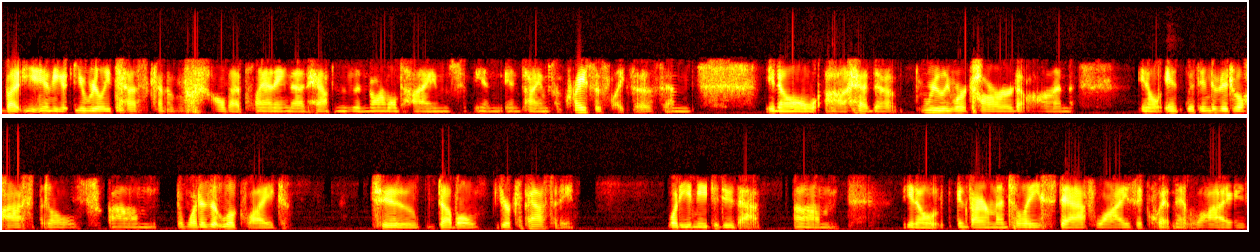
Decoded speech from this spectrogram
but you, you really test kind of all that planning that happens in normal times in in times of crisis like this and you know uh, had to really work hard on you know with individual hospitals um, what does it look like to double your capacity what do you need to do that um, you know, environmentally, staff wise, equipment wise,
